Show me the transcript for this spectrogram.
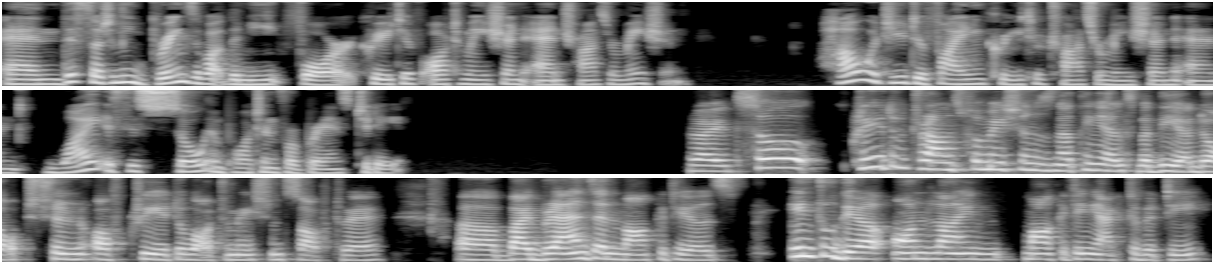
And this certainly brings about the need for creative automation and transformation. How would you define creative transformation and why is this so important for brands today? Right. So, creative transformation is nothing else but the adoption of creative automation software uh, by brands and marketers into their online marketing activity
